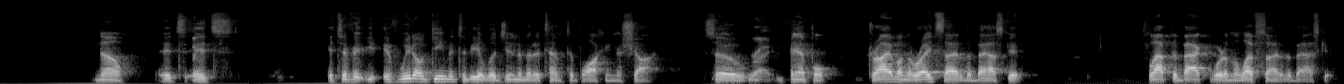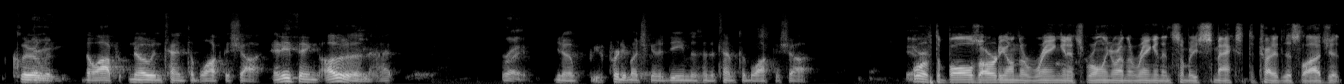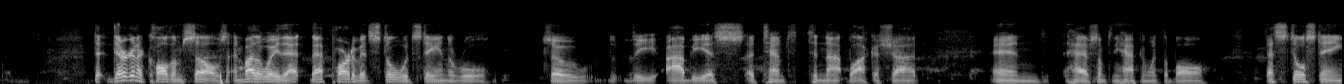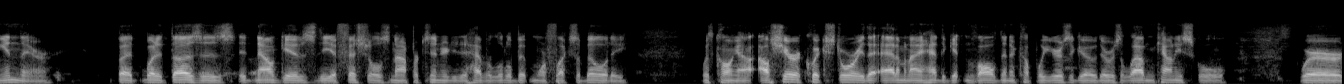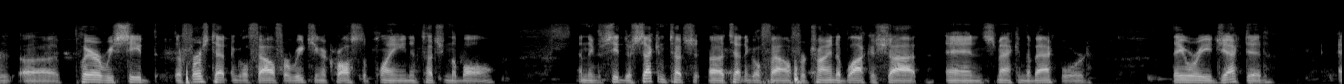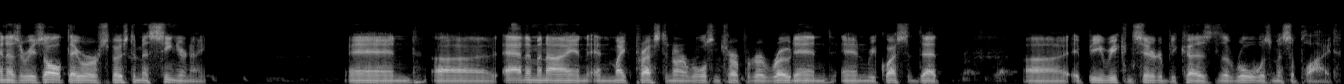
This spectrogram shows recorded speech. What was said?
No, it's it's it's if it, if we don't deem it to be a legitimate attempt at blocking a shot. So, Right. example, drive on the right side of the basket, slap the backboard on the left side of the basket. Clearly, no op- no intent to block the shot. Anything other than that, Right. You know, you're pretty much going to deem as an attempt to block the shot. Yeah. Or if the ball's already on the ring and it's rolling around the ring and then somebody smacks it to try to dislodge it. Th- They're going to call themselves. And by the way, that, that part of it still would stay in the rule. So th- the obvious attempt to not block a shot and have something happen with the ball, that's still staying in there. But what it does is it now gives the officials an opportunity to have a little bit more flexibility with calling out. I'll share a quick story that Adam and I had to get involved in a couple years ago. There was a Loudoun County school where a player received their first technical foul for reaching across the plane and touching the ball, and they received their second touch uh, technical foul for trying to block a shot and smacking the backboard. They were ejected, and as a result, they were supposed to miss senior night. And uh, Adam and I and, and Mike Preston, our rules interpreter, wrote in and requested that uh, it be reconsidered because the rule was misapplied.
